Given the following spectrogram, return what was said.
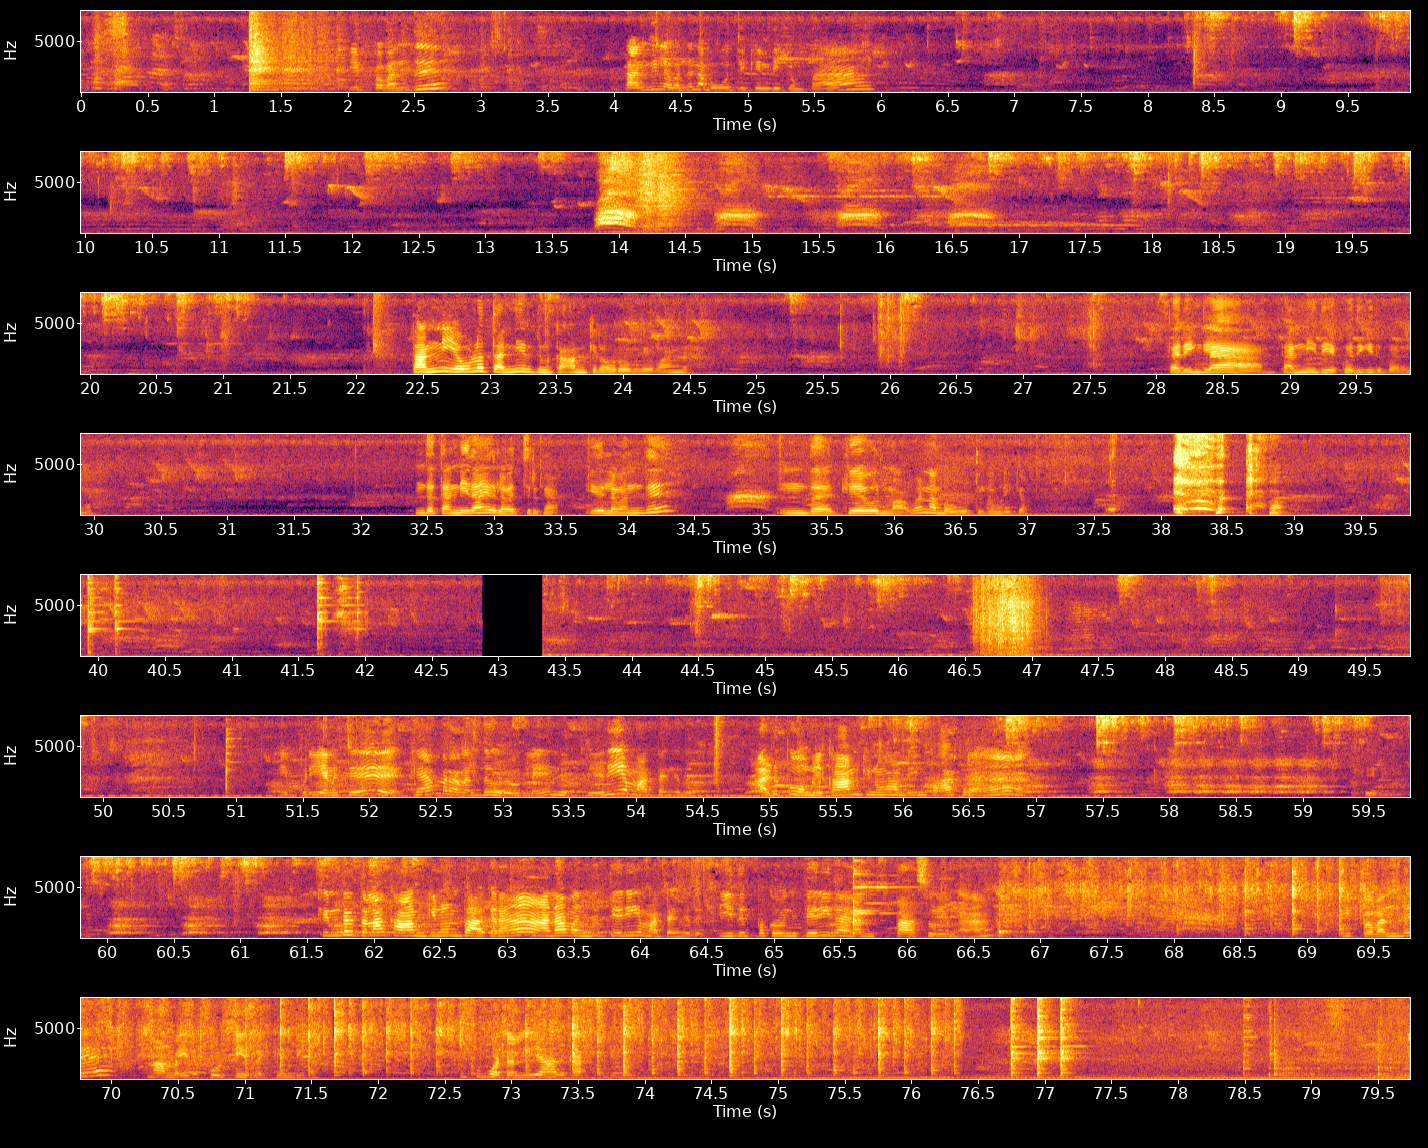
இப்போ வந்து தண்ணியில் வந்து நம்ம ஊற்றி கிண்டிக்கும்ப்பா. தண்ணி எவ்வளோ தண்ணி இருக்குன்னு காமிக்கிறேன் ஒரு வாங்க. சரிங்களா? தண்ணி இதையே கொதிக்குது பாருங்கள் இந்த தண்ணி தான் இதில் வச்சுருக்கேன். இதில் வந்து இந்த கேவுர் மாவை நம்ம ஊற்றி கிண்டிக்கும் இப்படி எனக்கு கேமரா வந்து ஒரு எனக்கு தெரிய மாட்டேங்குது. அடுப்பு உங்களுக்கு காமிக்கணும் அப்படின்னு பார்க்குறேன் சரி. கிண்டத்தெல்லாம் காமிக்கணும்னு பார்க்குறேன் ஆனால் வந்து தெரிய மாட்டேங்குது. இது இப்போ கொஞ்சம் தெரியுதா என்னன்னு பா சொல்லுங்கள் இப்போ வந்து நம்ம இதை கொட்டி இதில் கிண்டிக்கலாம் உப்பு போட்டோம் இல்லையா? அது கரைச்சிக்கிட்டு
